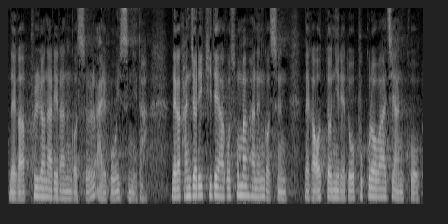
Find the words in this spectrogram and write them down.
내가 풀려나리라는 것을 알고 있습니다. 내가 간절히 기대하고 소망하는 것은 내가 어떤 일에도 부끄러워하지 않고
